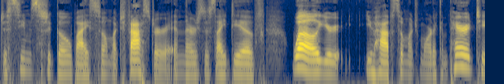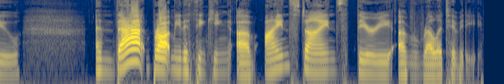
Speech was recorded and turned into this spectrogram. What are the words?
just seems to go by so much faster. And there's this idea of, well, you're you have so much more to compare it to. And that brought me to thinking of Einstein's theory of relativity.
